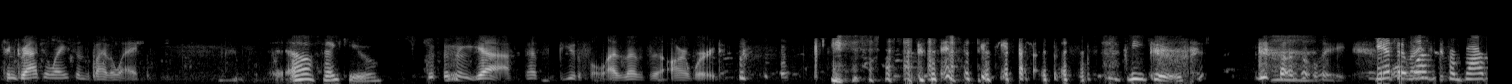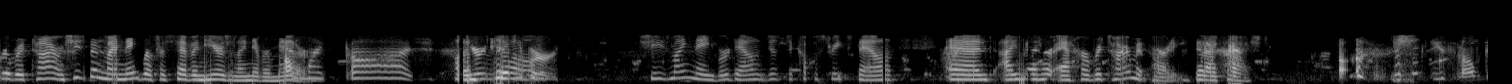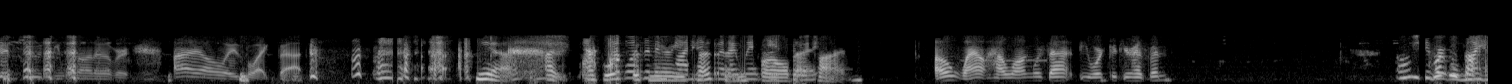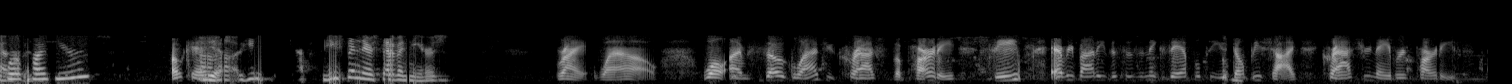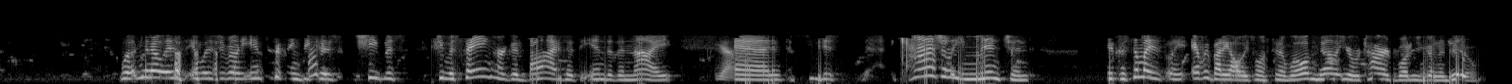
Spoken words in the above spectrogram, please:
Congratulations, by the way. Oh, thank you. yeah, that's beautiful. I love the R word. Me too. Totally. If Well, it wasn't for Barbara retiring, she's been my neighbor for seven years, and I never met Oh her. Oh my gosh, your Until- neighbor. She's my neighbor down just a couple streets down, and I met her at her retirement party that I crashed. Oh, you smelled good food and you went on over. I always like that. Yeah, I I've worked with wasn't Mary's invited, but I husband went for all into that it. time. oh wow, how long was that you worked with your husband? Um, She worked with my about four or five years. Okay. Yeah. Uh, he, he's been there seven years. Right. Wow. Well, I'm so glad you crashed the party. See, everybody, this is an example to you. Don't be shy. Crash your neighbors' parties. Well, you know, it, it was really interesting because she was she was saying her goodbyes at the end of the night, Yeah. and she just casually mentioned because somebody, like, everybody always wants to know. Well, now that you're retired, what are you going to do?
